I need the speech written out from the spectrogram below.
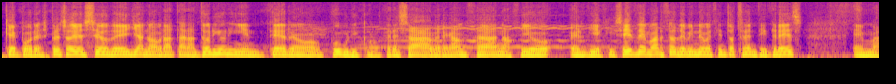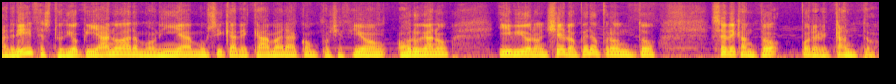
que por expreso deseo de ella no habrá tanatorio ni entero público. Teresa Berganza nació el 16 de marzo de 1933 en Madrid, estudió piano, armonía, música de cámara, composición, órgano y violonchelo, pero pronto se decantó por el canto.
